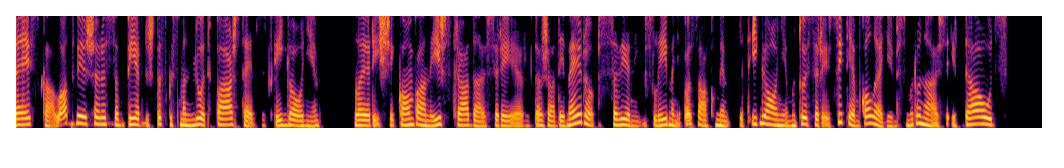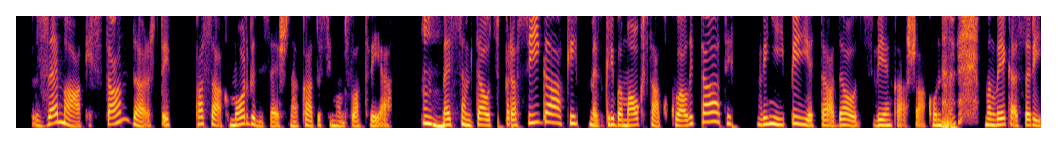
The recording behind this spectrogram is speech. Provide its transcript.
mēs, kā latvieši, arī esam pieraduši. Tas, kas man ļoti pārsteidz, ka Igauniem, lai arī šī kompānija ir strādājusi arī ar dažādiem Eiropas Savienības līmeņa pasākumiem, bet Igauniem, un to es arī ar citiem kolēģiem esmu runājusi, ir daudz zemāki standarti pasākumu organizēšanā, kā tas ir mums Latvijā. Mm. Mēs esam daudz prasīgāki, mēs gribam augstāku kvalitāti. Viņi pieeja tā daudz vienkāršāk. Un man liekas, arī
